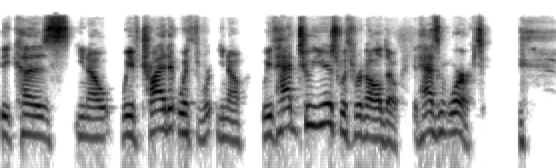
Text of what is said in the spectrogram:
Because you know we've tried it with you know we've had two years with ronaldo. It hasn't worked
